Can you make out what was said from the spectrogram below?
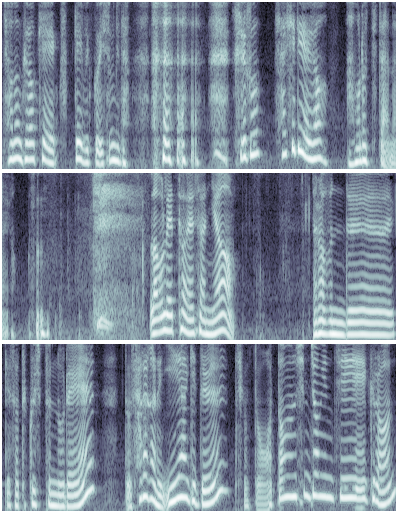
저는 그렇게 굳게 믿고 있습니다. 그리고 사실이에요. 아무렇지도 않아요. 러브레터에서는요, 여러분들께서 듣고 싶은 노래, 또 살아가는 이야기들, 지금 또 어떤 심정인지 그런,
